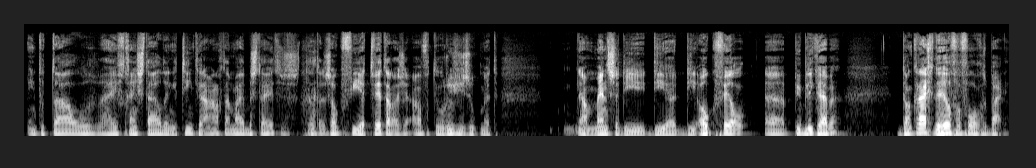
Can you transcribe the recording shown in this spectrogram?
in totaal heeft geen stijl denk ik tien keer aandacht aan mij besteed. Dus dat is ook via Twitter als je af en toe ruzie zoekt met nou, mensen die, die, eh, die ook veel eh, publiek hebben, dan krijg je er heel veel volgers bij.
